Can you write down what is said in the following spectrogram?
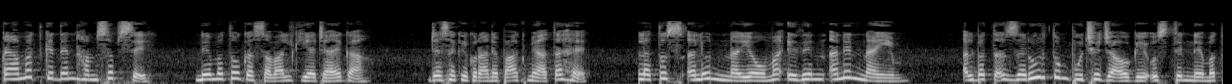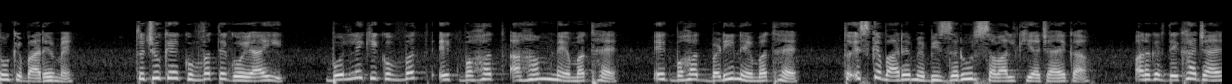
قیامت کے دن ہم سب سے نعمتوں کا سوال کیا جائے گا۔ جیسا کہ قرآن پاک میں آتا ہے لتس الم ان نعیم البتہ ضرور تم پوچھے جاؤ گے اس دن نعمتوں کے بارے میں۔ تو چونکہ قوت گویائی، بولنے کی قوت ایک بہت اہم نعمت ہے، ایک بہت بڑی نعمت ہے۔ تو اس کے بارے میں بھی ضرور سوال کیا جائے گا۔ اور اگر دیکھا جائے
